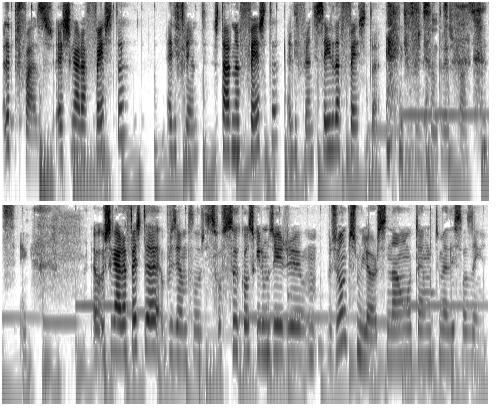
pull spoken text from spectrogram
É por fases. É chegar à festa, é diferente. Estar na festa é diferente. Sair da festa é diferente. São três passos. Sim. Chegar à festa, por exemplo, se conseguirmos ir hum, juntos, melhor. Senão eu tenho muito medo de ir sozinha.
